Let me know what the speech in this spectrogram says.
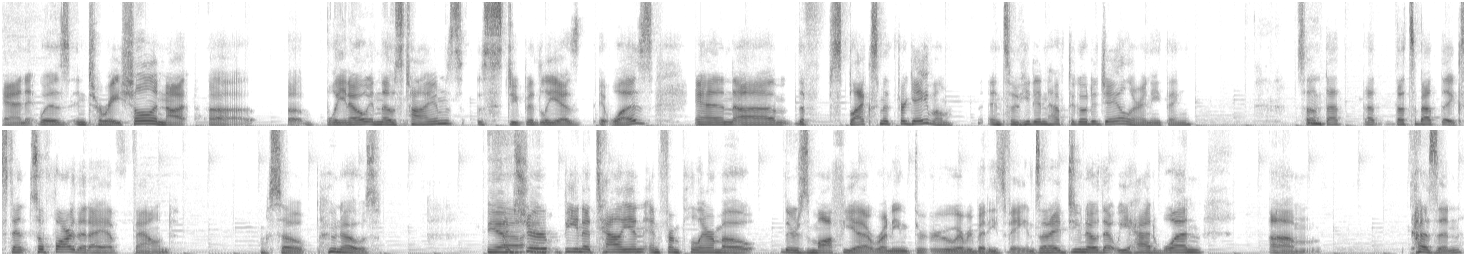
and it was interracial and not uh, uh bueno in those times, stupidly as it was. And um, the blacksmith forgave him, and so he didn't have to go to jail or anything. So Hmm. that that that's about the extent so far that I have found. So who knows? Yeah, I'm sure and- being Italian and from Palermo, there's mafia running through everybody's veins. And I do know that we had one um, cousin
